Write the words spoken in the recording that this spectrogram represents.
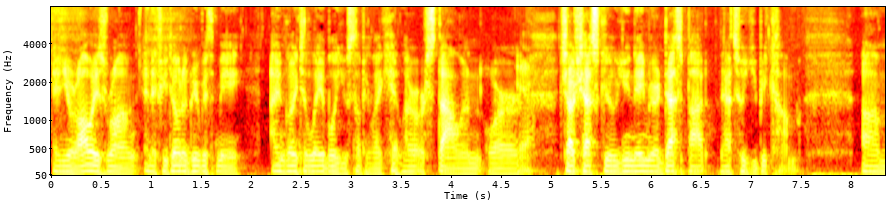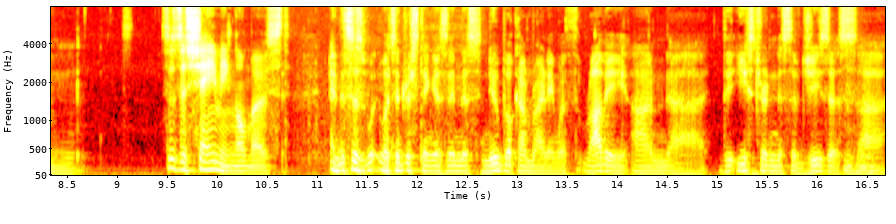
and you're always wrong, and if you don't agree with me, I'm going to label you something like Hitler or Stalin or Yeah. Ceausescu. You name your despot, that's who you become. Um, So it's a shaming almost. and this is what's interesting is in this new book I'm writing with Ravi on uh, the Easternness of Jesus. Uh,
